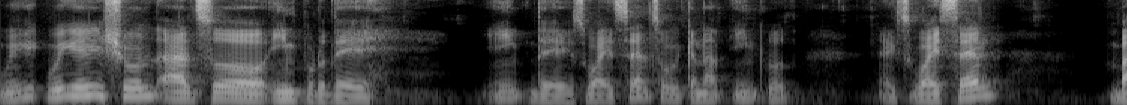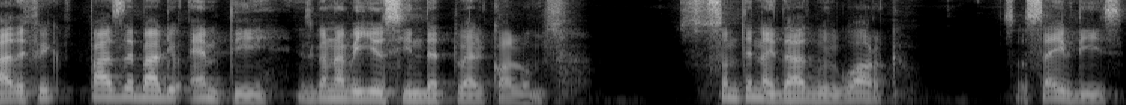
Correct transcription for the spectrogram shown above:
We, we should also import the, the XY cell so we cannot include XY cell. But if we pass the value empty, it's gonna be using the 12 columns. So something like that will work. So save this.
